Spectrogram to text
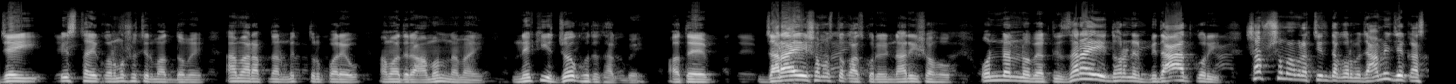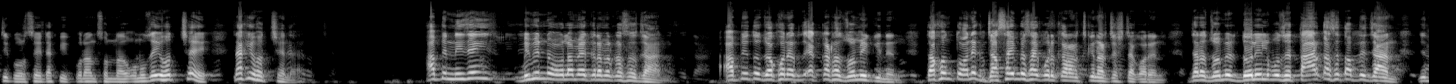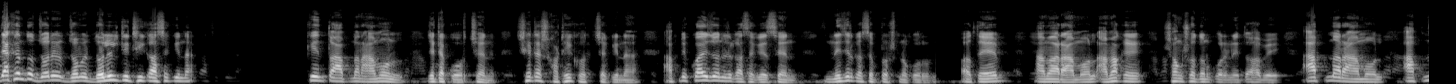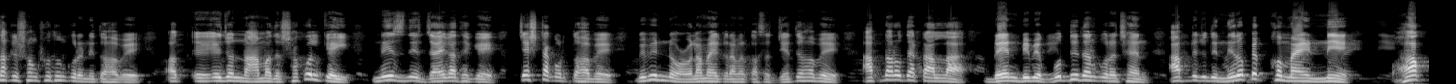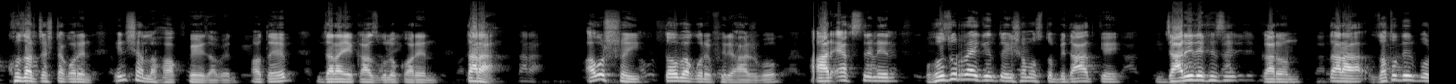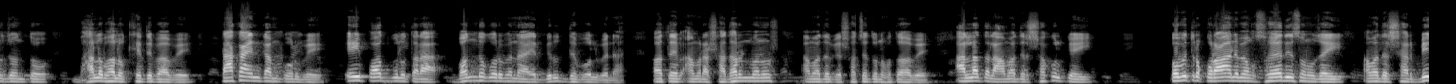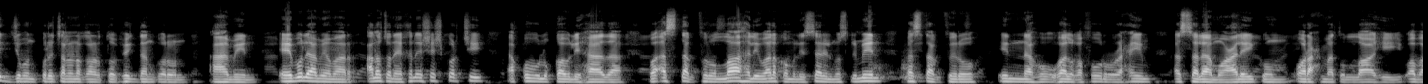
যেই স্থায়ী কর্মসূচির মাধ্যমে আমার আপনার মৃত্যুর পরেও আমাদের আমল নামায় নেকি যোগ হতে থাকবে। অতএব যারা এই সমস্ত কাজ করে নারী সহ অন্যান্য ব্যক্তি যারা এই ধরনের বিদাত করি, সবসময় আমরা চিন্তা করব যে আমি যে কাজটি করছি, এটা কি কোরআন সন্না অনুযায়ী হচ্ছে নাকি হচ্ছে না? আপনি নিজেই বিভিন্ন ওলামা একরামের কাছে যান। আপনি তো যখন এক- কাঠা জমি কিনেন, তখন তো অনেক যাচাই বাছাই করে কেনার চেষ্টা করেন। যারা জমির দলিল বোঝে, তার কাছে তো আপনি যান যে দেখেন তো জমির জমির দলিলটি ঠিক আছে কিনা। কিন্তু আপনার আমল যেটা করছেন, সেটা সঠিক হচ্ছে কিনা? আপনি কয়জনের কাছে গেছেন? নিজের কাছে প্রশ্ন করুন। অতএব আমার আমল আমাকে সংশোধন করে নিতে হবে। আপনার আমল আপনাকে সংশোধন করে নিতে হবে। এই জন্য আমাদের সকলকেই নিজ নিজ জায়গা থেকে চেষ্টা করতে হবে। বিভিন্ন ওলামা ইকরামের কাছে যেতে হবে। আপনারও তো একটা আল্লাহ ব্রেন বিবেক বুদ্ধি দান করেছেন। আপনি যদি নিরপেক্ষ মাইন্ড নিয়ে হক খোঁজার চেষ্টা করেন ইনশাল্লাহ হক পেয়ে যাবেন। অতএব যারা এই কাজগুলো করেন, তারা অবশ্যই তৌবা করে ফিরে আসব। আর এক শ্রেণির হুজুররাই কিন্তু এই সমস্ত বিদাতকে জারি রেখেছে, কারণ তারা যতদিন পর্যন্ত ভালো ভালো খেতে পাবে, টাকা ইনকাম করবে, এই পথগুলো তারা বন্ধ করবে না, এর বিরুদ্ধে বলবে না। অতএব আমরা সাধারণ মানুষ, আমাদেরকে সচেতন হতে হবে। আল্লাহ তালা আমাদের সকলকেই পবিত্র কোরআন এবং সৈয়াদিস অনুযায়ী আমাদের সার্বিক জীবন পরিচালনা করার তৌফিক দান করুন। আমিন। এই বলে আমি আমার আলোচনা এখানে শেষ করছি। আকুল কাউলি হাদা ওয়া আস্তাগফিরুল্লাহ লি ওয়া লাকুম লিসারিল মুসলিমিন। ফাস্তাগফিরুহু, ইন্নাহু হুয়াল গফুর রহিম। আসসালামু আলাইকুম ওয়া রাহমাতুল্লাহি ওয়া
